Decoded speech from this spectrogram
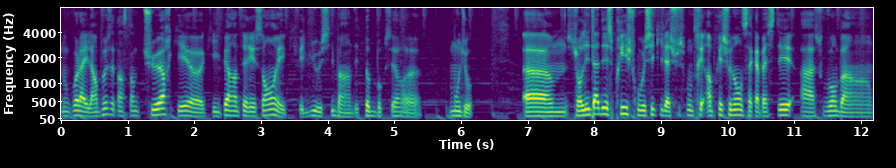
Donc voilà, il a un peu cet instinct de tueur qui est, est hyper intéressant et qui fait de lui aussi ben, des top boxeurs mondiaux. sur l'état d'esprit, je trouve aussi qu'il a su se montrer impressionnant sa capacité à souvent ben,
